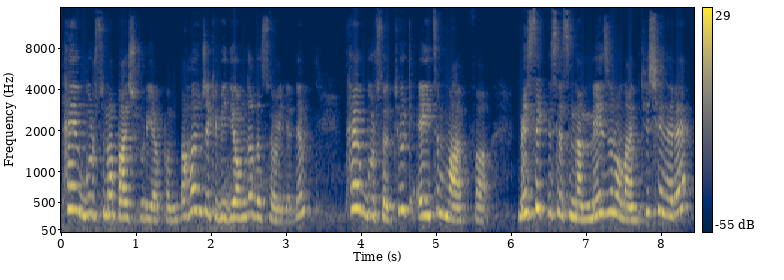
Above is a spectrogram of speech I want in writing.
TEV bursuna başvuru yapın. Daha önceki videomda da söyledim. TEV bursu Türk Eğitim Vakfı meslek lisesinden mezun olan kişilere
